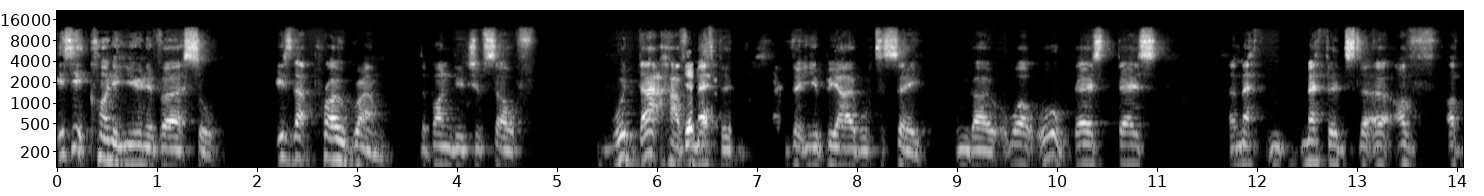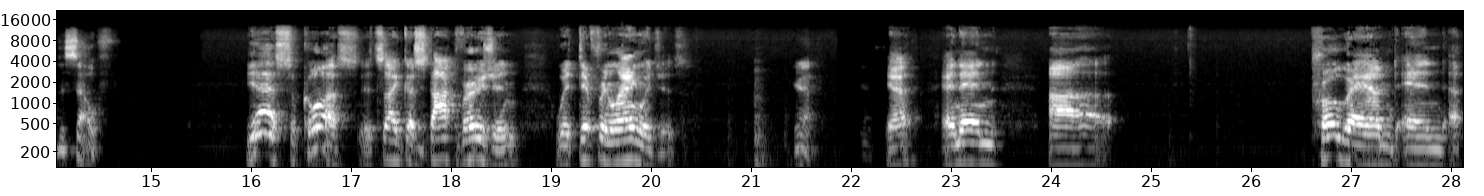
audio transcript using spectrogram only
Is it kind of universal? Is that program the bondage of self? Would that have Yes. methods that you'd be able to see and go, well, oh, there's there's a meth- methods that are of of the self. Yes, of course. It's like a stock version with different languages. Yeah. Yeah. And then uh, programmed and uh,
